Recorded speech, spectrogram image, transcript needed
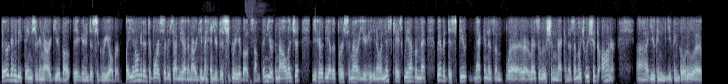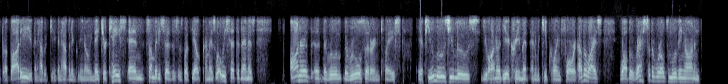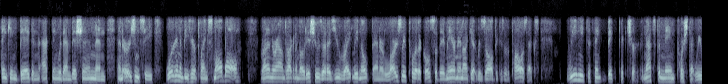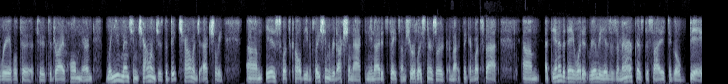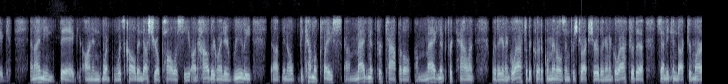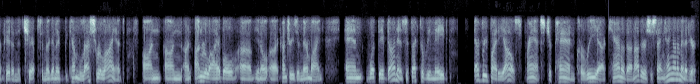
There are going to be things you're going to argue about that you're going to disagree over, but you don't get a divorce every time you have an argument and you disagree about something. You acknowledge it. You hear the other person out. You you know, in this case, we have a me- we have a dispute mechanism, a resolution mechanism, which we should honor. Uh, you can you can go to a, a body, you can have a, you can have an you know make your case, and somebody says this is what the outcome is. What we said to them is honor the, the, rule, the rules that are in place. If you lose, you lose. You honor the agreement, and we keep going forward. Otherwise, while the rest of the world's moving on and thinking big and acting with ambition and, and urgency, we're going to be here playing small ball, running around talking about issues that, as you rightly note, Ben, are largely political, so they may or may not get resolved because of the politics we need to think big picture. And that's the main push that we were able to, to, to drive home there. And when you mention challenges, the big challenge actually um, is what's called the Inflation Reduction Act in the United States. I'm sure listeners are, are not thinking, what's that? Um, at the end of the day, what it really is is America has decided to go big, and I mean big, on in what, what's called industrial policy, on how they're going to really, uh, you know, become a place, a magnet for capital, a magnet for talent, where they're going to go after the critical minerals infrastructure, they're going to go after the semiconductor market and the chips, and they're going to become less reliant on on, on unreliable, uh, you know, uh, countries in their mind and what they've done is effectively made everybody else, France, Japan, Korea, Canada, and others are saying, hang on a minute here.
